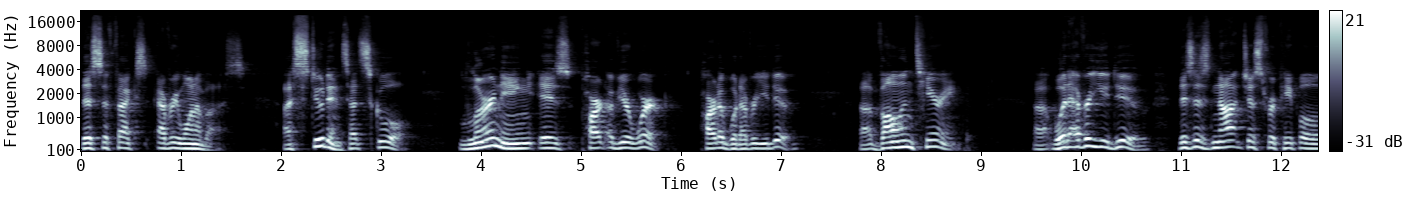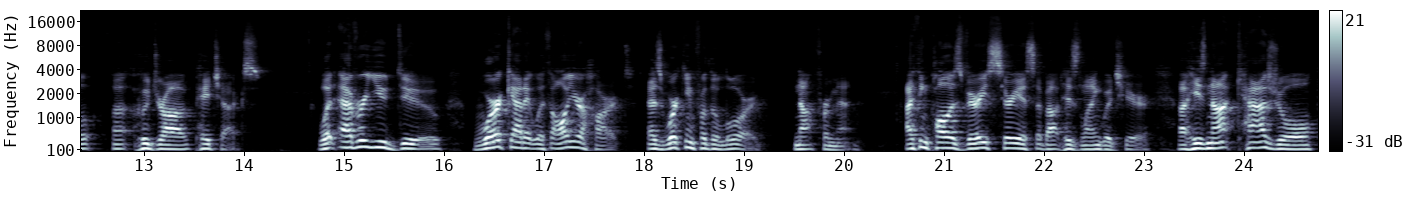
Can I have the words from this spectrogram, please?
This affects every one of us. Uh, students at school, learning is part of your work, part of whatever you do. Uh, volunteering, uh, whatever you do, this is not just for people who draw paychecks. Whatever you do, work at it with all your heart as working for the Lord, not for men. I think Paul is very serious about his language here. Uh, he's not casual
